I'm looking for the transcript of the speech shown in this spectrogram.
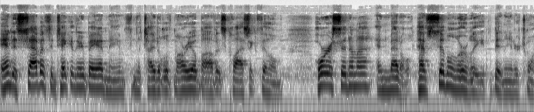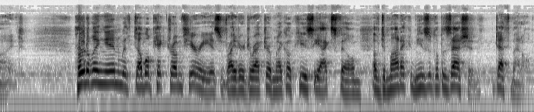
And as Sabbath had taken their band name from the title of Mario Bava's classic film, horror cinema and metal have similarly been intertwined. Hurtling in with double kick drum fury is writer director Michael Cusick's film of demonic musical possession, Death Metal.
